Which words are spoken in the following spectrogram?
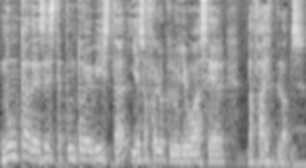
nunca desde este punto de vista, y eso fue lo que lo llevó a hacer The Five Bloods.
